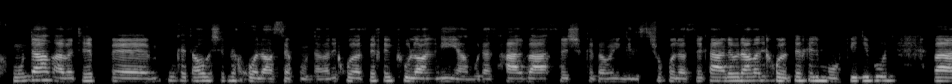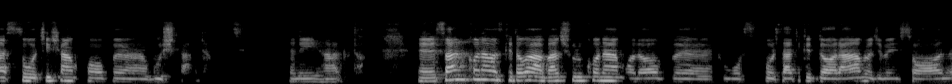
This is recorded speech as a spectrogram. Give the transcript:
خوندم. البته اون کتاب به شکل خلاصه خوندم. ولی خلاصه خیلی طولانی هم بود. از هر بحثش کتاب رو خلاصه کرده بودم ولی خلاصه خیلی مفیدی بود و صوتیش هم خب گوش کردم. یعنی هر تا. سعی می‌کنم از کتاب اول شروع کنم. حالا فرصتی که دارم راجع به این سوال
